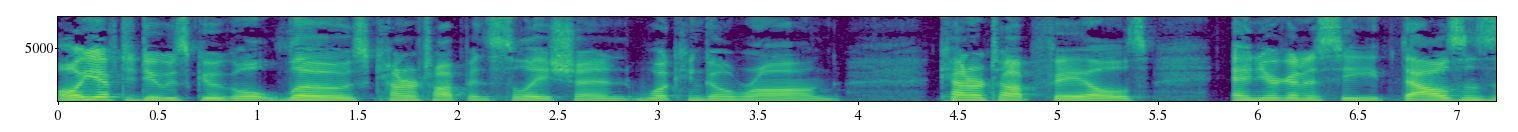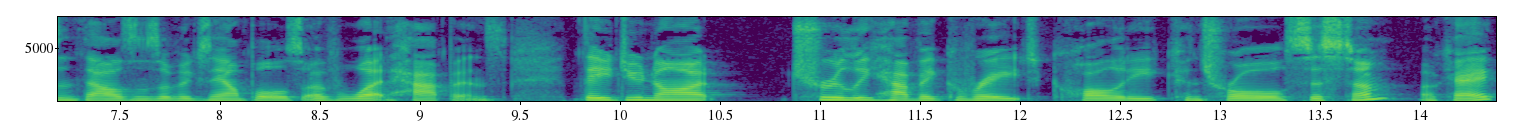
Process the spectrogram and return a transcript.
all you have to do is Google Lowe's countertop installation, what can go wrong, countertop fails, and you're going to see thousands and thousands of examples of what happens. They do not truly have a great quality control system. Okay.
